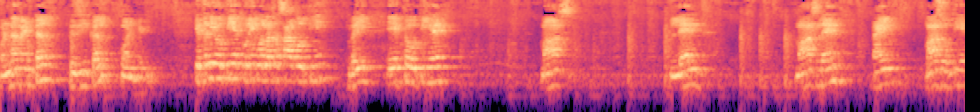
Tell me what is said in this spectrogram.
फंडामेंटल फ़िज़िकल क्वांटिटी कितनी होती है? तूने बोला था सात होती है। भाई, एक तो होती है mass length mass length time mass होती है।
